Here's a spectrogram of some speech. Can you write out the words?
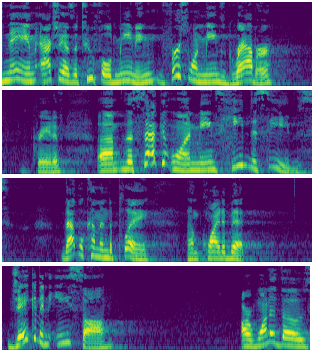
name actually has a twofold meaning. The first one means grabber, creative. Um, the second one means he deceives. That will come into play um, quite a bit. Jacob and Esau are one of those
